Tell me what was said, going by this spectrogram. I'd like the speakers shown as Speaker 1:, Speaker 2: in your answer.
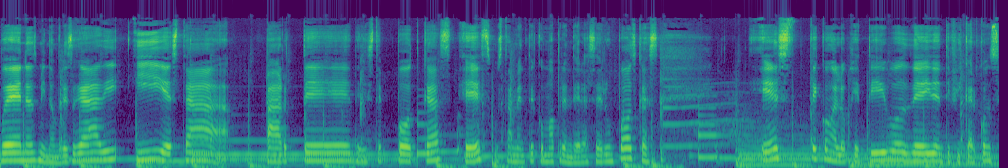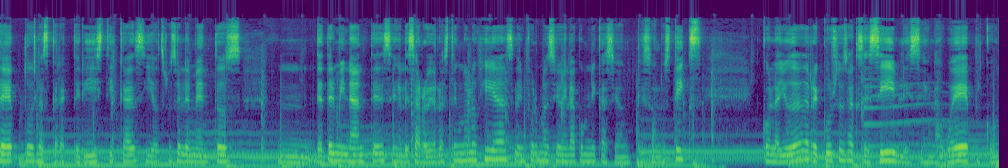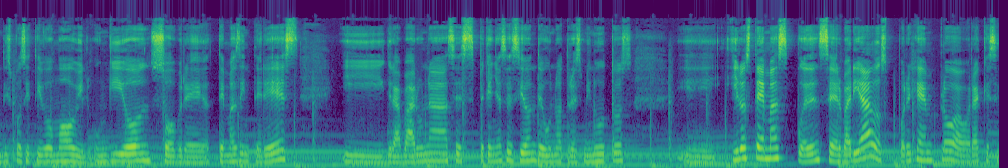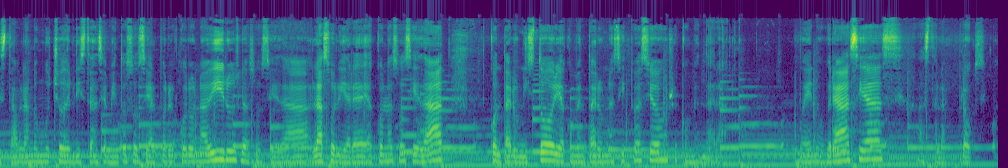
Speaker 1: Buenas, mi nombre es Gadi y esta parte de este podcast es justamente cómo aprender a hacer un podcast. Este con el objetivo de identificar conceptos, las características y otros elementos mm, determinantes en el desarrollo de las tecnologías, la información y la comunicación, que son los TICs. Con la ayuda de recursos accesibles en la web y con un dispositivo móvil, un guion sobre temas de interés, y grabar una pequeña sesión de uno a tres minutos. Y, los temas pueden ser variados. Por ejemplo, ahora que se está hablando mucho del distanciamiento social por el coronavirus, la, sociedad, la solidaridad con la sociedad, contar una historia, comentar una situación, recomendar algo. Bueno, gracias. Hasta la próxima.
